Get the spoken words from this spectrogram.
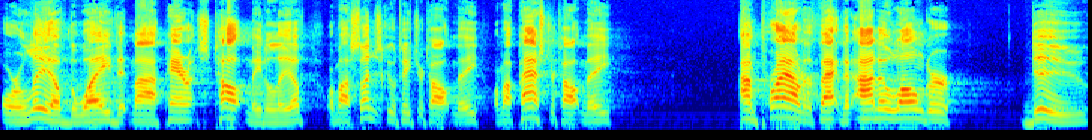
or live the way that my parents taught me to live, or my Sunday school teacher taught me, or my pastor taught me? I'm proud of the fact that I no longer do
